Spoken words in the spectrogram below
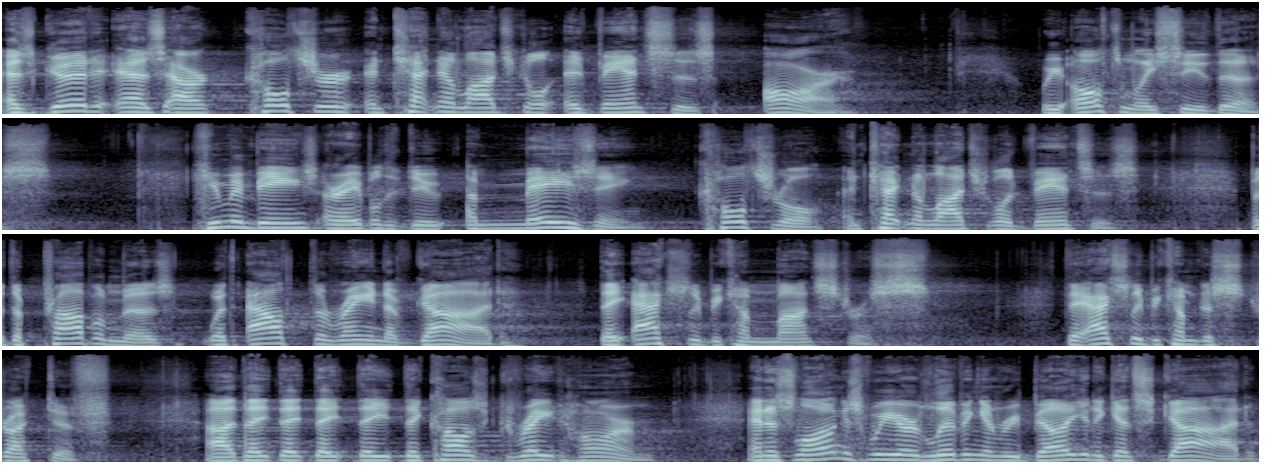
As good as our culture and technological advances are, we ultimately see this. Human beings are able to do amazing cultural and technological advances. But the problem is, without the reign of God, they actually become monstrous. They actually become destructive. Uh, they, they, they, they, they cause great harm. And as long as we are living in rebellion against God,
